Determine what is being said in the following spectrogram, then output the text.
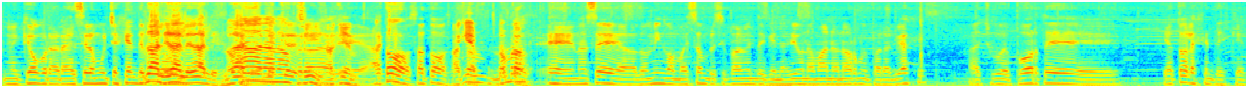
Me quedo por agradecer a mucha gente. Dale, dale, dale, No, dale, no, no pero, sí, ¿a eh, quién? A, todos, a todos. ¿A quién? ¿Nombra? Eh, no sé, a Domingo Maizón principalmente que nos dio una mano enorme para el viaje. A Chu Deporte eh, y a toda la gente de Esquel.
